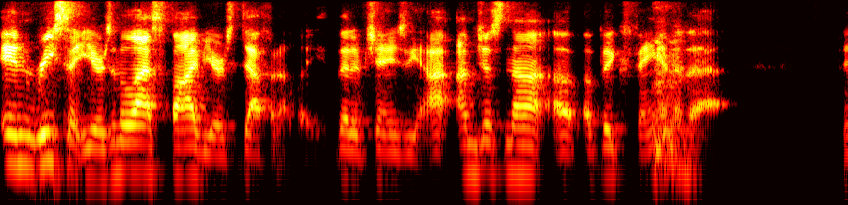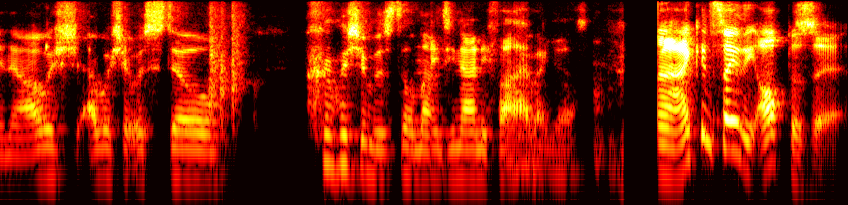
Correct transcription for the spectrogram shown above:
in recent years, in the last five years, definitely that have changed. The, I, I'm just not a, a big fan of that. You know, I wish I wish it was still I wish it was still 1995. I guess. Uh, I can say the opposite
